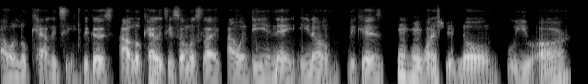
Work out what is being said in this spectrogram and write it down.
our locality because our locality is almost like our DNA, you know, because hmm once you know who you are,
